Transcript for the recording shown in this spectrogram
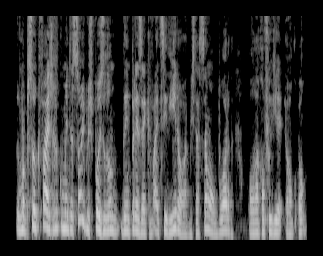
uma pessoa que faz recomendações, mas depois o dono da empresa é que vai decidir, ou a administração, ou o board, ou lá qual foi, ou, ou,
